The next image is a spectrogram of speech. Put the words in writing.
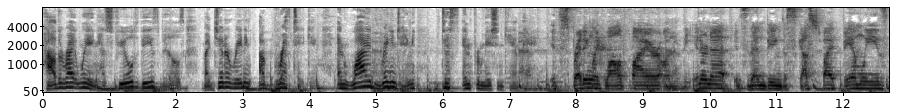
how the right wing has fueled these bills by generating a breathtaking and wide ranging disinformation campaign. It's spreading like wildfire on the internet. It's then being discussed by families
